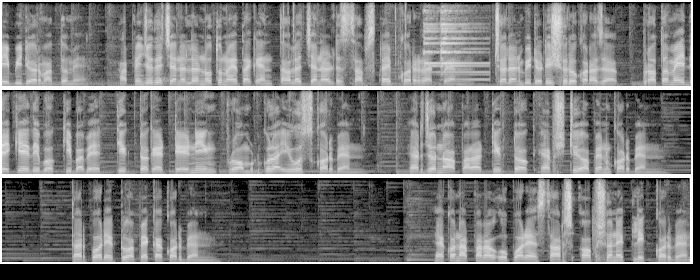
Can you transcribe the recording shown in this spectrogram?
এই ভিডিওর মাধ্যমে। আপনি যদি চ্যানেলে নতুন হয়ে থাকেন, তাহলে চ্যানেলটি সাবস্ক্রাইব করে রাখবেন। চলেন ভিডিওটি শুরু করা যাক। প্রথমেই দেখিয়ে দিব কীভাবে টিকটকের ট্রেনিং প্রম্পটগুলো ইউজ করবেন। এর জন্য আপনারা টিকটক অ্যাপসটি ওপেন করবেন। তারপর একটু অপেক্ষা করবেন। এখন আপনারা উপরে সার্চ অপশনে ক্লিক করবেন।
